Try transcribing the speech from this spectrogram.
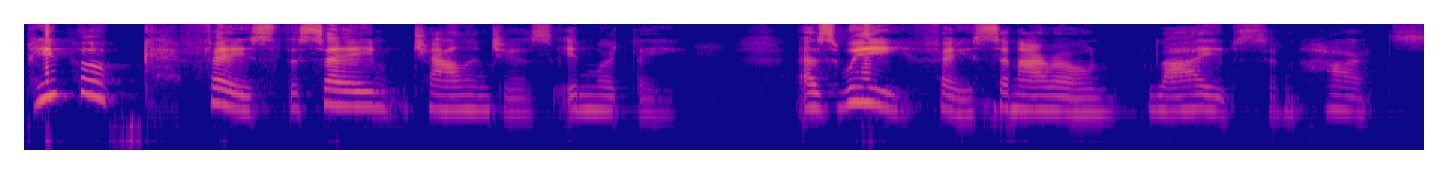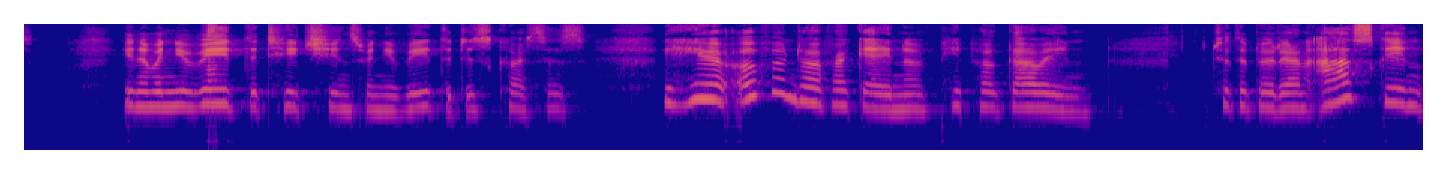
people face the same challenges inwardly as we face in our own lives and hearts. You know, when you read the teachings, when you read the discourses, you hear over and over again of people going to the Buddha and asking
